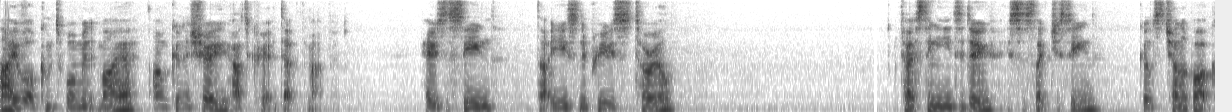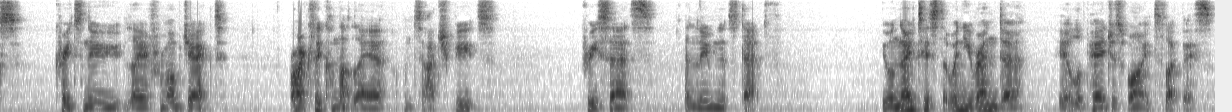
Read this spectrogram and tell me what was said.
Hi, welcome to One Minute Maya. I'm going to show you how to create a depth map. Here's the scene that I used in the previous tutorial. First thing you need to do is to select your scene, go to the channel box, create a new layer from object, right click on that layer onto attributes, presets and luminance depth. You'll notice that when you render it will appear just white like this.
